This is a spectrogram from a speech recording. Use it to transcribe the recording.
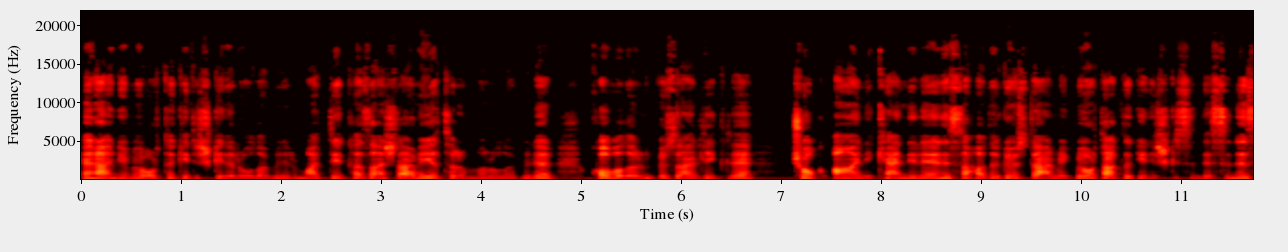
herhangi bir ortak ilişkileri olabilir, maddi kazançlar ve yatırımlar olabilir. Kovaların özellikle çok ani kendilerini sahada göstermek bir ortaklık ilişkisindesiniz.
